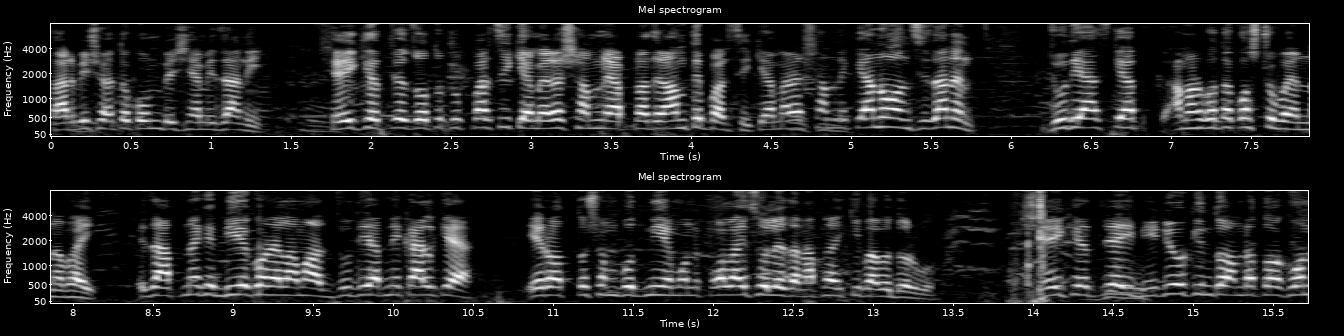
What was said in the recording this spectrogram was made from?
তার বিষয়ে তো কম বেশি আমি জানি। সেই ক্ষেত্রে যতটুকু পারছি ক্যামেরার সামনে আপনাদের আনতে পারছি। ক্যামেরার সামনে কেন আনছি জানেন? যদি আজকে আমার কথা কষ্ট পাবেন না ভাই। এই যে আপনাকে বিয়ে করালাম আজ যদি আপনি কালকে এর অর্থ সম্পদ নিয়ে মনে পলাই চলে যান আপনাকে কীভাবে ধরবো? সেই ক্ষেত্রে এই ভিডিও কিন্তু আমরা তখন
